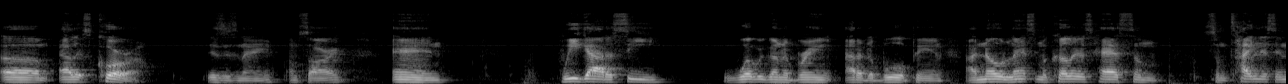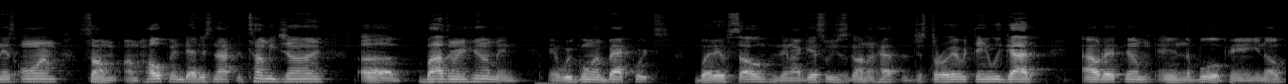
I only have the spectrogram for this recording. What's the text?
um, Alex Cora is his name. I'm sorry, and we got to see what we're gonna bring out of the bullpen. I know Lance McCullers has some some tightness in his arm, so I'm, I'm hoping that it's not the Tommy John uh, bothering him, and and we're going backwards. But if so, then I guess we're just gonna have to just throw everything we got out at them in the bullpen. You know,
